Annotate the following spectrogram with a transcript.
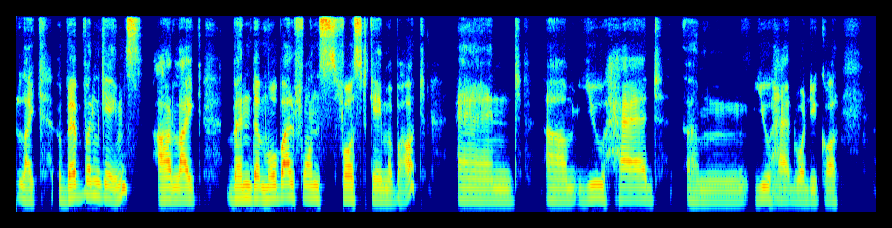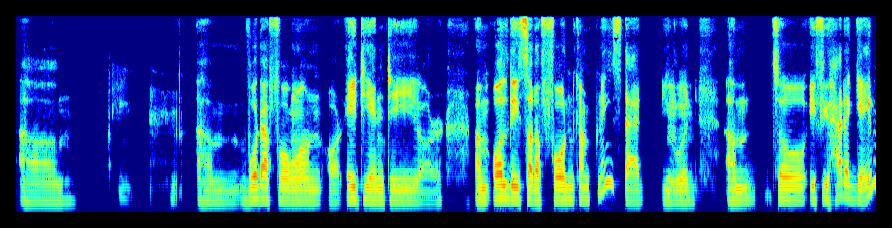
like web 1 games are like when the mobile phones first came about and um, you had um, you had what do you call um. Um, Vodafone or AT and T or um, all these sort of phone companies that you Mhm. would. Um, so if you had a game,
